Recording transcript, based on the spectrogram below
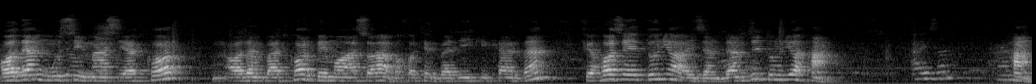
آدم موسی معصیت کار آدم بدکار به ما اساء به خاطر بدی که کردن فی هذه دنیا ایزن دمزی دنیا هم. هم هم.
